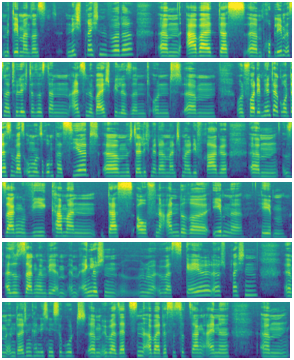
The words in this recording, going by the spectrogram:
mit denen man sonst nicht sprechen würde. aber das Problem ist natürlich, dass es dann einzelne Beispiele sind und, und vor dem Hintergrund dessen, was um uns herum passiert, stelle ich mir dann manchmal die Frage, ähm, sagen, wie kann man das auf eine andere Ebene heben? Also sozusagen, wenn wir im, im Englischen über Scale äh, sprechen, ähm, im Deutschen kann ich es nicht so gut ähm, übersetzen, aber das ist sozusagen eine, ähm,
